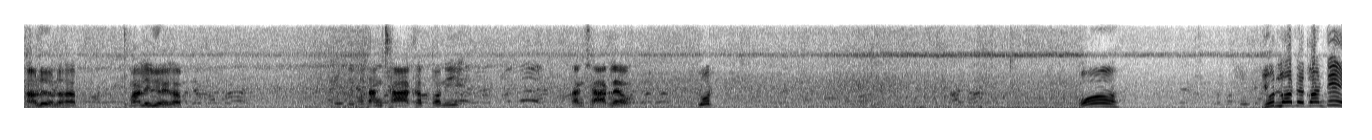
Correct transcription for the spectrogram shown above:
เอาเริ่มแล้วครับ มาเรื่อยๆครับตั้งฉากครับตอนนี้ตั้งฉากแล้วรถโอ้หยุดรถไปก่อนที่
